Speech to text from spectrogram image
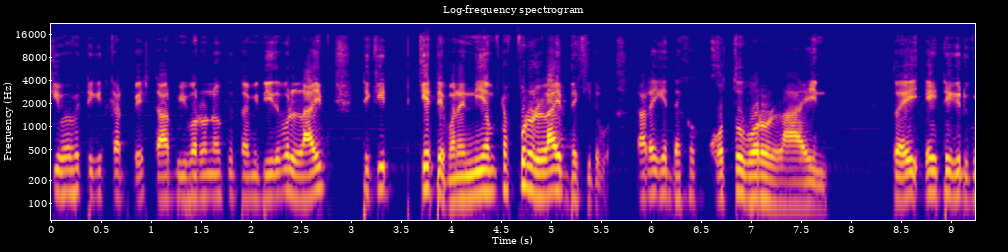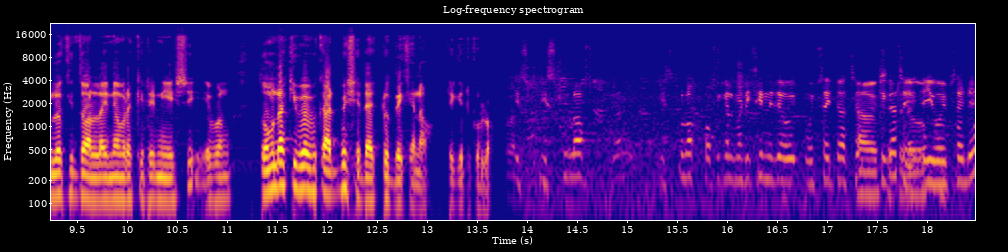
কীভাবে টিকিট কাটবে তার বিবরণও কিন্তু আমি দিয়ে দেবো লাইভ টিকিট কেটে মানে নিয়মটা পুরো লাইভ দেখিয়ে দেবো। তার আগে দেখো কত বড় লাইন তো এই এই টিকিটগুলো কিন্তু অনলাইনে আমরা কেটে নিয়ে এসেছি এবং তোমরা কীভাবে কাটবে সেটা একটু দেখে নাও টিকিটগুলো school of school of tropical medicine যে ওয়েবসাইটটা আছে হ্যাঁ, ঠিক আছে? এই ওয়েবসাইটে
